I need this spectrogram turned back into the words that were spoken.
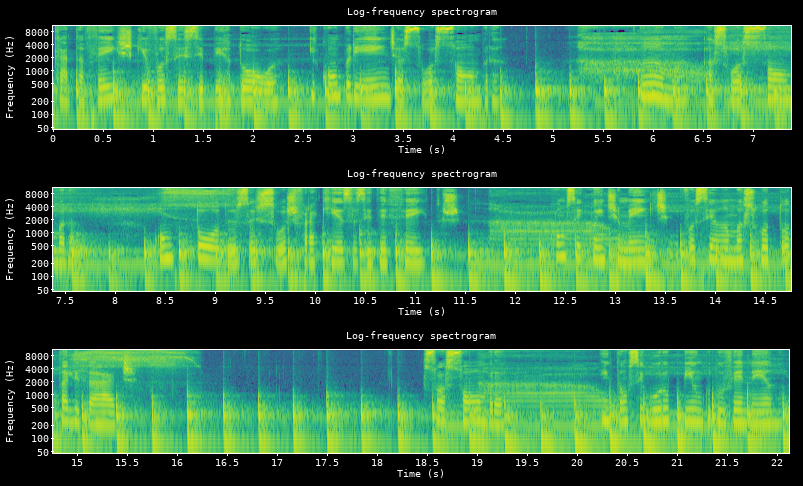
Cada vez que você se perdoa e compreende a sua sombra, ama a sua sombra com todas as suas fraquezas e defeitos. Consequentemente, você ama sua totalidade. Sua sombra então segura o pingo do veneno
